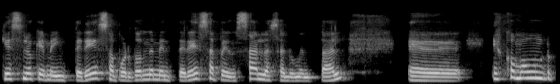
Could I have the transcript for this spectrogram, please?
qué es lo que me interesa, por dónde me interesa pensar la salud mental. Eh, es como un,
